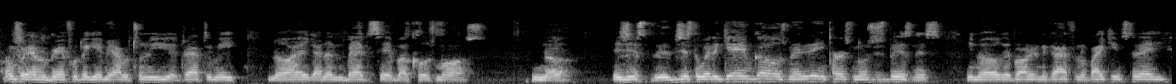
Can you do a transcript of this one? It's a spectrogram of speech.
I'm forever grateful they gave me the opportunity to drafted me. No, I ain't got nothing bad to say about Coach Moss. You know, it's just it's just the way the game goes, man. It ain't personal. It's just business. You know, they brought in a guy from the Vikings today.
